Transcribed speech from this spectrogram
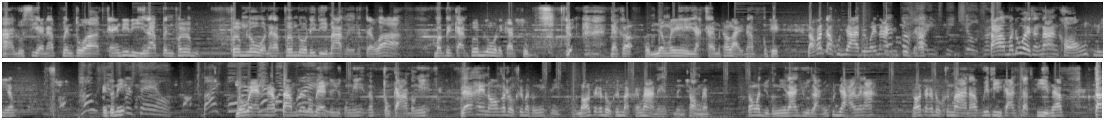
อ่าลูเซียนะครับเป็นตัวแทงที่ดีนะครับเป็นเพิ่มเพิ่มโลนะครับ เพิ่มโลได้ดีมากเลยนะแต่ว่ามันเป็นการเพิ่มโลในการสุ่ม แต่ก็ผมยังไม่อยากใช้มันเท่าไหร่นะครับโอเค เราก็จะเอาคุณยายไปไว้หน้าที่สุดนะครับ me, children. ตามมาด้วยทางด้านของนี่นะครับ Potions Ito ni- for sale. Buy four, โลแวน get นะครับ one ตามด้วยโลแวน free. จะอยู่ตรงนี้นะครับตรงกลางตรงนี้ และให้น้องกระโดดขึ้นมาตรงนี้นี่น้องจะกระโดดขึ้นมาข้างหน้านี่หนึ่งช่องนะครับต้องมาอยู่ตรงนี้นะอยู่หลังคุณยายไว้นะน้องจะกระโดดขึ้นมานะครับ วิธีการจัดทีมนะครับถ้า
